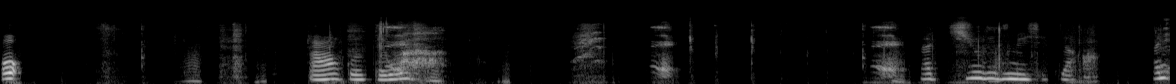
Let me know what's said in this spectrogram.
어. 아, 그 되구 나. 나 지옥이군요 이 새끼야 아니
